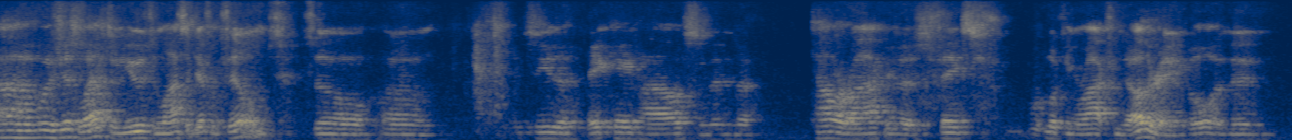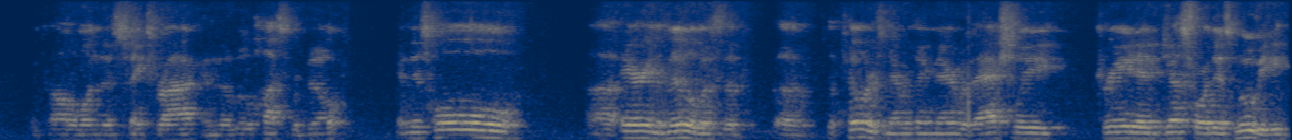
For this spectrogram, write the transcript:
uh, was just left and used in lots of different films. So um, you see the fake cave house, and then the Tower Rock is a Sphinx looking rock from the other angle, and then all the one the Sphinx Rock and the little huts were built. And this whole uh, area in the middle with the, uh, the pillars and everything there was actually created just for this movie.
